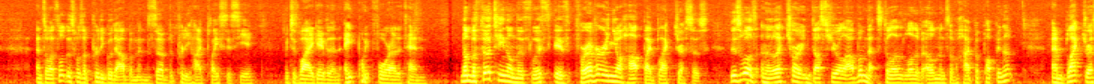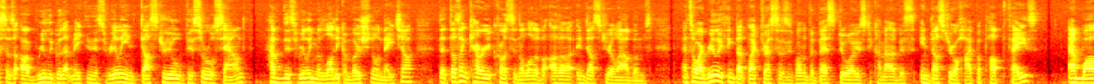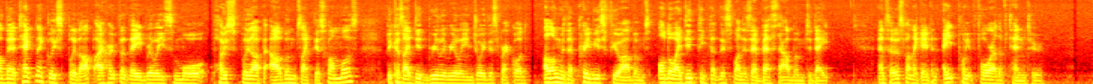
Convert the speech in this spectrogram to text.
And so I thought this was a pretty good album and deserved a pretty high place this year, which is why I gave it an 8.4 out of 10. Number 13 on this list is Forever in Your Heart by Black Dresses. This was an electro industrial album that still had a lot of elements of hyperpop in it, and Black Dresses are really good at making this really industrial, visceral sound have this really melodic, emotional nature that doesn't carry across in a lot of other industrial albums. And so I really think that Black Dresses is one of the best duos to come out of this industrial hyperpop phase. And while they're technically split up, I hope that they release more post split up albums like this one was, because I did really, really enjoy this record, along with their previous few albums, although I did think that this one is their best album to date. And so this one I gave an 8.4 out of 10 to.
